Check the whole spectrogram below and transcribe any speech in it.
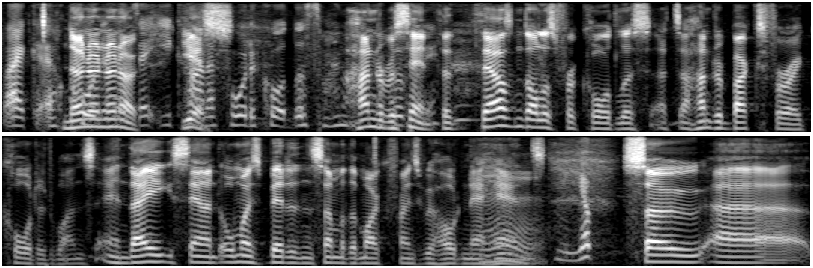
Like a No, no, no, no. headset. You can't Yes. afford a cordless one. Hundred percent. The thousand dollars for a cordless. It's a hundred bucks for a corded ones, and they sound almost better than some of the microphones we hold in our hands. Yep. So uh,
